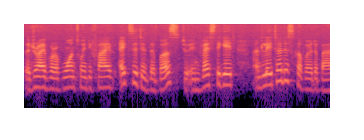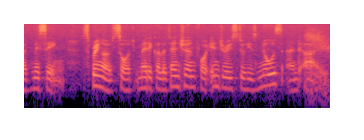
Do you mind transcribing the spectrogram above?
The driver of 125 exited the bus to investigate and later discovered a bag missing. Springer sought medical attention for injuries to his nose and eye.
